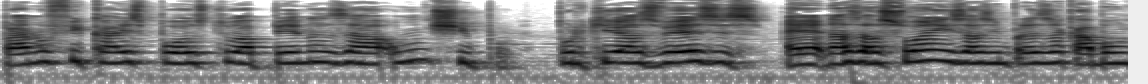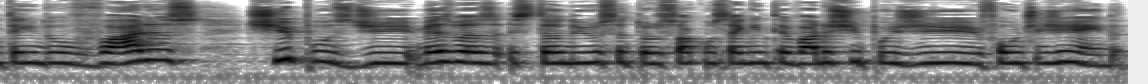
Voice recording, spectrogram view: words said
para não ficar exposto apenas a um tipo. Porque às vezes é, nas ações as empresas acabam tendo vários tipos de. Mesmo estando em um setor só, conseguem ter vários tipos de fontes de renda.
